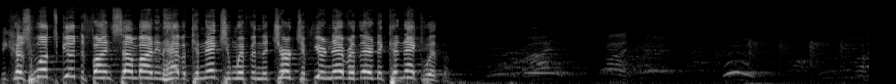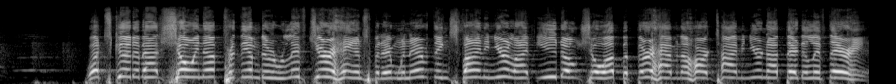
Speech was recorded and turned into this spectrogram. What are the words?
Because what's good to find somebody and have a connection with in the church if you're never there to connect with them? What's good about showing up for them to lift your hands, but when everything's fine in your life, you don't show up, but they're having a hard time and you're not there to lift their hand?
